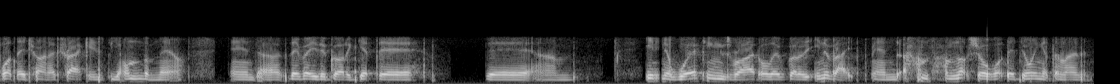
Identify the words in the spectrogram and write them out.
what they're trying to track is beyond them now, and uh, they've either got to get their their um, inner workings right, or they've got to innovate. And um, I'm not sure what they're doing at the moment.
